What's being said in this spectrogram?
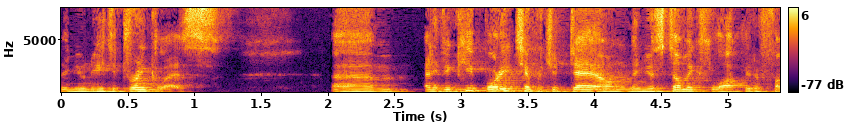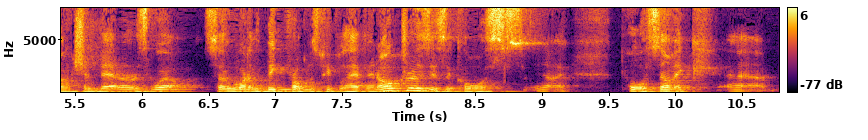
then you'll need to drink less. Um, and if you keep body temperature down, then your stomach's likely to function better as well. So one of the big problems people have in ultras is, of course, you know, poor stomach um,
